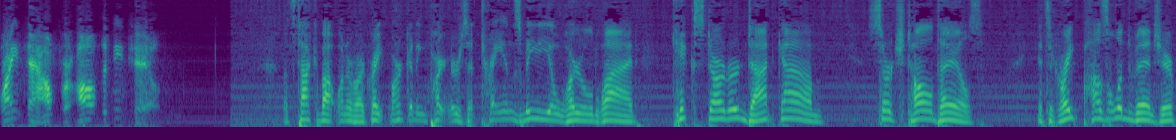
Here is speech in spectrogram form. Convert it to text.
right now for all the details. Let's talk about one of our great marketing partners at Transmedia Worldwide, Kickstarter.com. Search Tall Tails. It's a great puzzle adventure.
